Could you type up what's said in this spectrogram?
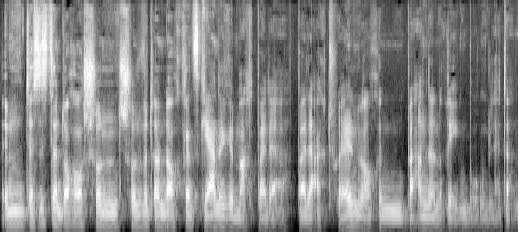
Ähm, das ist dann doch auch schon, schon wird dann auch ganz gerne gemacht bei der, bei der aktuellen, auch in, bei anderen Regenbogenblättern.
